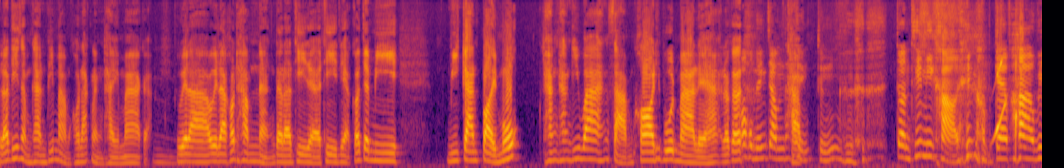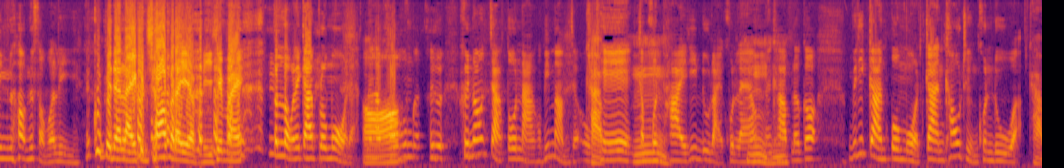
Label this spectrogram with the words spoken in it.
แล้วที่สำคัญพี่หม่ำเขารักหนังไทยมากอะ่ะอืมเวลาเวลาเขาทำหนังแต่ละทีแต่ละทีเนี่ยก็จะมีมีการปล่อยมุกทั้งทั้งที่ว่าทั้ง 3 ข้อที่พูดมาเลยฮะแล้วก็เพราะผมยังจำครัได้บถึง ตอนที่มีข่าวที่หม่ำแก้ผ้าวิ่งรอบอนุสาวรีย์คุณเป็นอะไรคุณชอบอะไรแบบนี้ใช่ไหมตลกในการโปรโมทอะนะครับอ๋อเพราะคือคือนอกจากตัวหนังของพี่หม่ำจะโอเคครับกับอืมคนไทยที่ดูหลายคนแล้วอืมนะครับ แล้วก็วิธีการโปรโมทการเข้าถึงคนดูอะครับ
